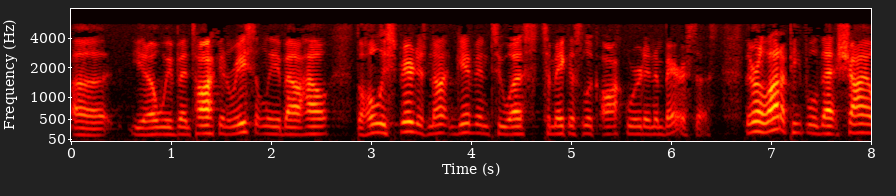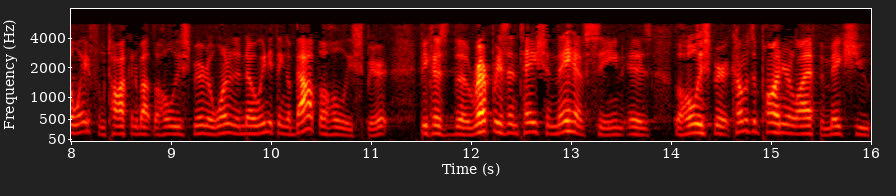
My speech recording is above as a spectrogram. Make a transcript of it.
Uh, you know, we've been talking recently about how the Holy Spirit is not given to us to make us look awkward and embarrass us. There are a lot of people that shy away from talking about the Holy Spirit or wanting to know anything about the Holy Spirit because the representation they have seen is the Holy Spirit comes upon your life and makes you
